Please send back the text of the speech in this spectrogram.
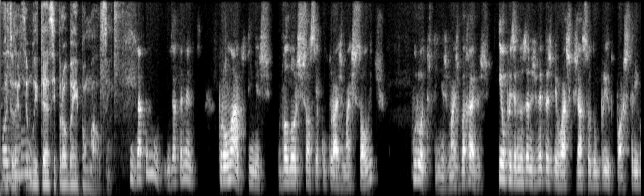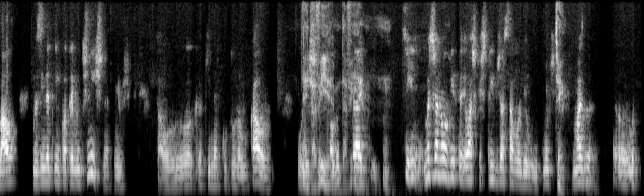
foi... Toda essa militância para o bem e para o mal, sim. Exatamente, exatamente. Por um lado, tinhas valores socioculturais mais sólidos, por outro, tinhas mais barreiras. Eu, por exemplo, nos anos 90, eu acho que já sou de um período pós-tribal, mas ainda encontrei muitos nichos, né? Tínhamos então, aqui na cultura local, ainda havia, ainda havia. Hum. Sim, mas já não havia, eu acho que as tribos já estavam a diluir. Tínhamos Sim. mais uh, o,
